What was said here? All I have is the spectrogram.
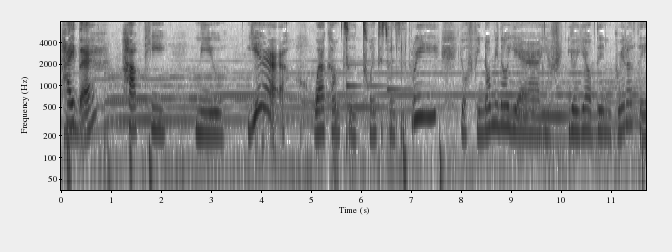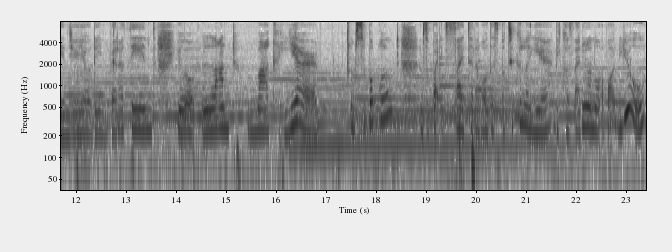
Hi there. Happy New Year. Welcome to 2023, your phenomenal year, your, year of doing greater things, your year of doing better things, your landmark year. I'm super pumped. I'm super excited about this particular year because I do not know about you,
